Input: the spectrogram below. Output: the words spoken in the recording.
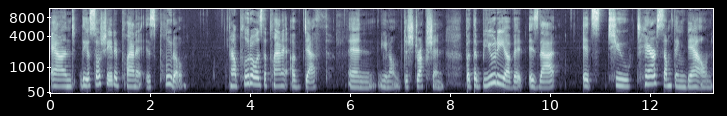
And the associated planet is Pluto. Now, Pluto is the planet of death and, you know, destruction. But the beauty of it is that it's to tear something down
